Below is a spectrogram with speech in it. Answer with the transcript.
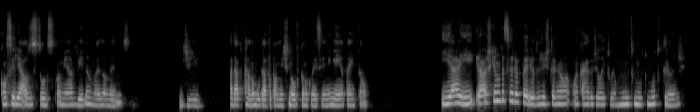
conciliar os estudos com a minha vida, mais ou menos, de adaptar num lugar totalmente novo que eu não conhecia ninguém até então. E aí, eu acho que no terceiro período a gente teve uma, uma carga de leitura muito, muito, muito grande.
